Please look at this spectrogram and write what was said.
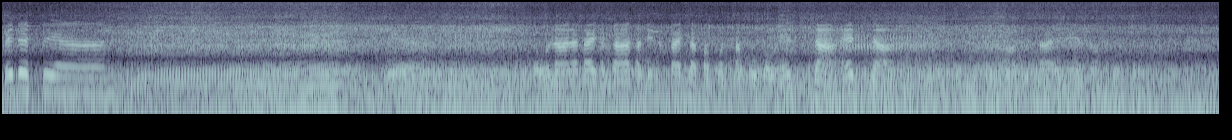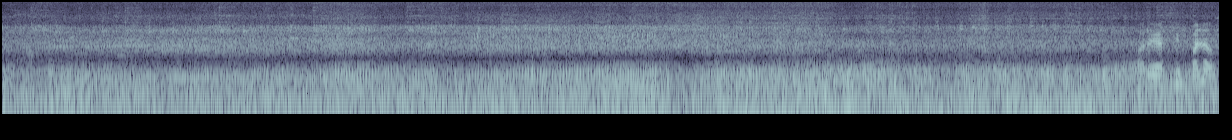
Pedestrian. Yeah. So, wala na tayo sa taas. Andito tayo sa papuntang Cubao. EDSA. EDSA. Makapit tayo nito. Parehas din pala. Oh.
